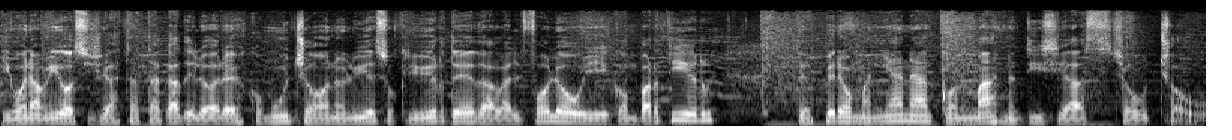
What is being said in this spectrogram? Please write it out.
Y bueno amigos, si llegaste hasta acá te lo agradezco mucho. No olvides suscribirte, darle al follow y compartir. Te espero mañana con más noticias. Chau chau.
